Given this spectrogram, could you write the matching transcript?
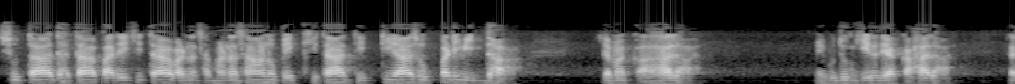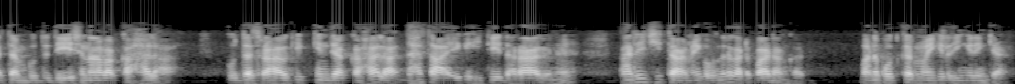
සුතා ධතා ಪರಿචිතා වන සමනසානුපෙක්ඛිතා දිට්ඨියා සුප්පටි විද්ධා යමක් අහලා මේ බුදුන් කියන දෙයක් අහලා නැත්නම් බුද්ධ දේශනාවක් අහලා බුද්ධ ශ්‍රාවකෙක්ගෙන් දෙයක් අහලා ධතා ඒක හිතේ දරාගෙන ಪರಿචිතා මේක හොඳට කටපාඩම් කරනවා. වනපොත් කරනවා කියලා ඉංග්‍රීසියෙන් කියන්නේ.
